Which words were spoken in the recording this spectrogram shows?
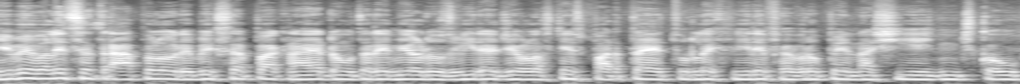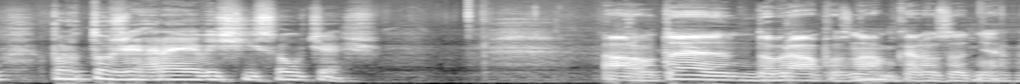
mě by velice trápilo, kdybych se pak najednou tady měl dozvídat, že vlastně Sparta je tuhle chvíli v Evropě naší jedničkou, protože hraje vyšší soutěž. Ano, to je dobrá poznámka rozhodně.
